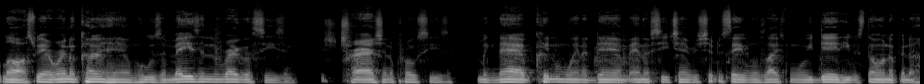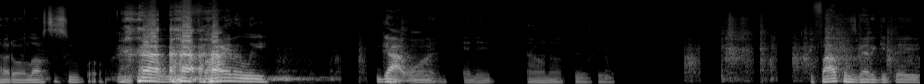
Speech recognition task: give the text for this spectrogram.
Lost. We had Randall Cunningham, who was amazing in the regular season. Was trash in the pro season. McNabb couldn't win a damn NFC championship to save his life. When we did, he was thrown up in the huddle and lost the Super Bowl. So we finally got one, and it I don't know if it feels good. The Falcons got to get their.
